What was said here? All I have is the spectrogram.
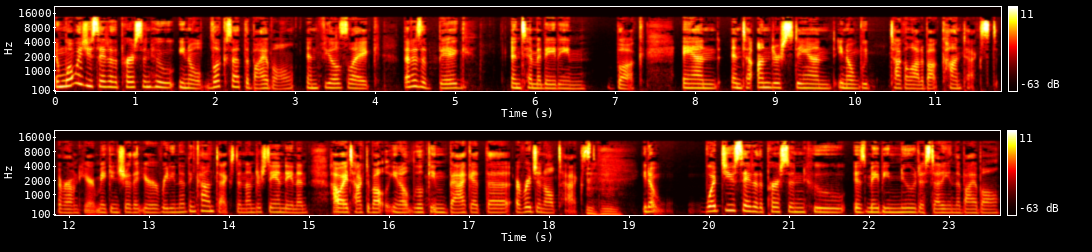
And what would you say to the person who, you know, looks at the Bible and feels like that is a big intimidating book and and to understand, you know, we talk a lot about context around here, making sure that you're reading it in context and understanding and how I talked about, you know, looking back at the original text. Mm-hmm. You know, what do you say to the person who is maybe new to studying the Bible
